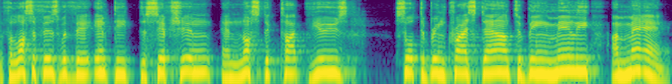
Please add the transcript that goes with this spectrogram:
The philosophers, with their empty deception and Gnostic type views, sought to bring Christ down to being merely a man,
